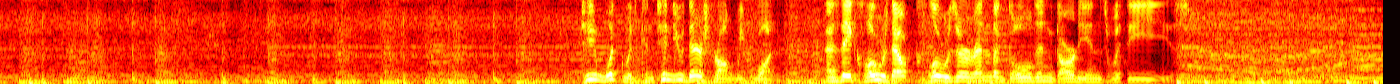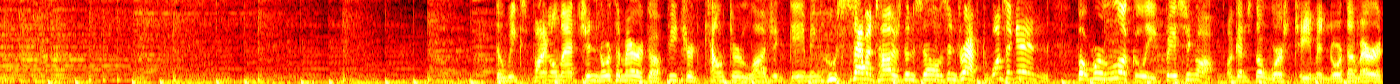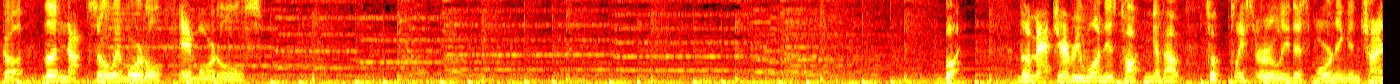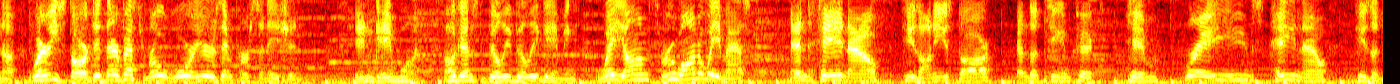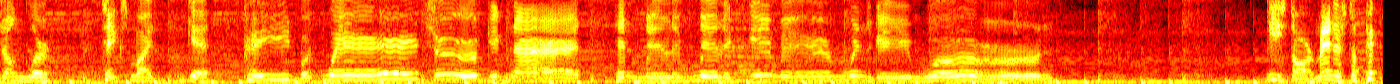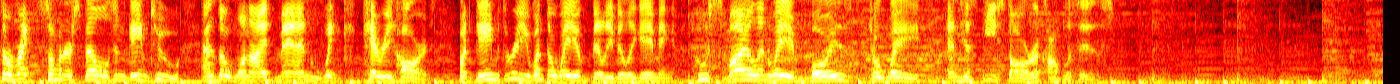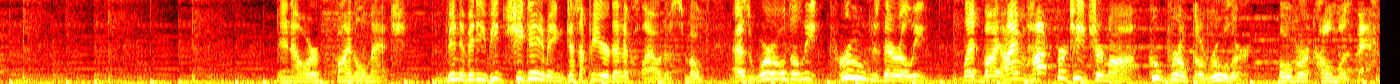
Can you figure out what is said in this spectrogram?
Team Liquid continued their strong week one, as they closed out Closer and the Golden Guardians with ease. The week's final match in North America featured Counter Logic Gaming, who sabotaged themselves in draft once again, but were luckily facing off against the worst team in North America, the not so immortal Immortals. The match everyone is talking about took place early this morning in China, where E-Star did their best Road Warriors impersonation. In Game 1, against Bilibili Gaming, Wei Yan threw on a Wei mask, and hey now, he's on E-Star, and the team picked him, Graves. Hey now, he's a jungler, takes might get paid, but Wei took Ignite, and Billy Billy Gaming wins Game 1. E-Star managed to pick the right summoner spells in Game 2 as the one-eyed man Wink carried hard. But Game 3 went the way of Bilibili Gaming, who smile and wave, boys, to Wei and his E-Star accomplices. In our final match, Vinividi Vici Gaming disappeared in a cloud of smoke as World Elite proves their elite, led by I'm Hot for Teacher Ma, who broke a ruler over Koma's back.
